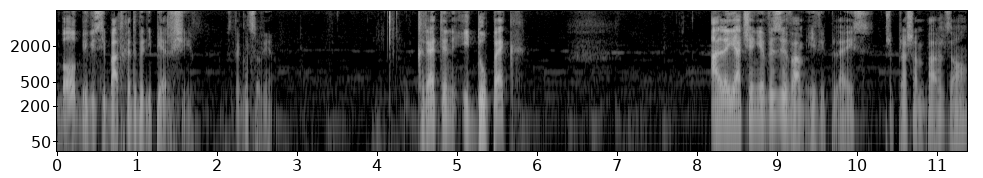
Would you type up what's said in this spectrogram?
Bo BBC Butthead byli pierwsi, z tego co wiem. Kretyn i Dupek. Ale ja cię nie wyzywam, Ivy Place. Przepraszam bardzo.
